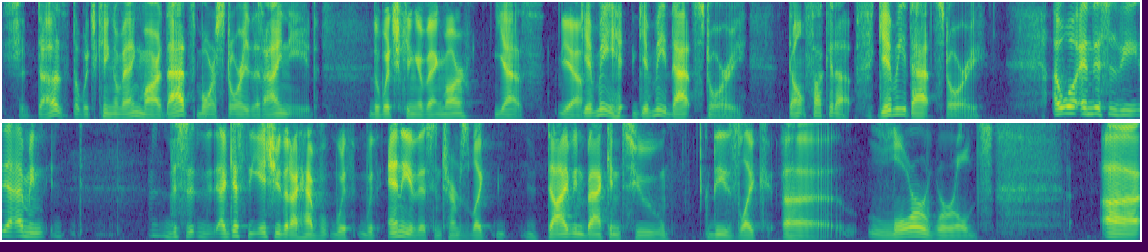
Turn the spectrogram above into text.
She does. The Witch King of Angmar. That's more story that I need. The Witch King of Angmar. Yes. Yeah. Give me give me that story. Don't fuck it up. Give me that story. Uh, well, and this is the. I mean, this is. I guess the issue that I have with with any of this in terms of like diving back into these like uh, lore worlds. Uh,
